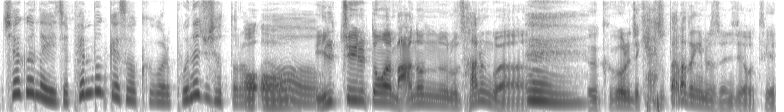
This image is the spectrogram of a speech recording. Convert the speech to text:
최근에 이제 팬분께서 그걸 보내주셨더라고요. 어, 일주일 동안 만 원으로 사는 거야. 네. 그, 그걸 이제 계속 따라다니면서 이제 어떻게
